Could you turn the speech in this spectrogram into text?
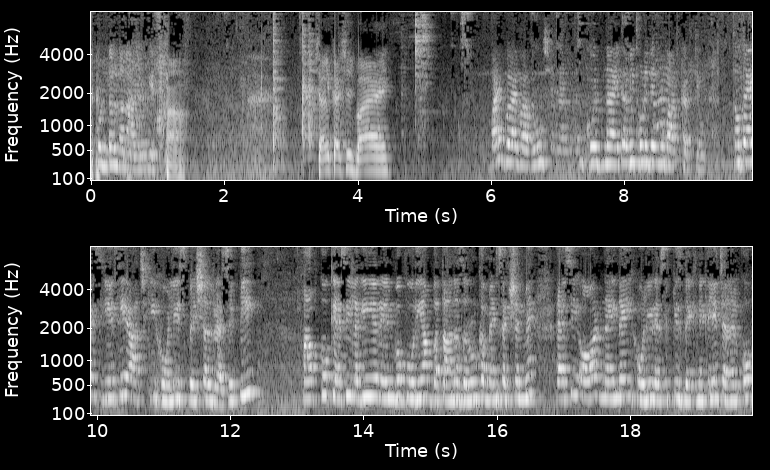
कुंडल बना लूँगी हाँ। चल कशिश बाय बाय बाय बाबू। गुड नाइट अभी थोड़ी देर में बात करती हूँ। तो गाइज़ ये थी आज की होली स्पेशल रेसिपी आपको कैसी लगी ये रेनबो पूरियाँ बताना ज़रूर कमेंट सेक्शन में। ऐसी और नई नई होली रेसिपीज़ देखने के लिए चैनल को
